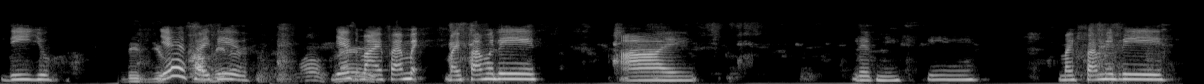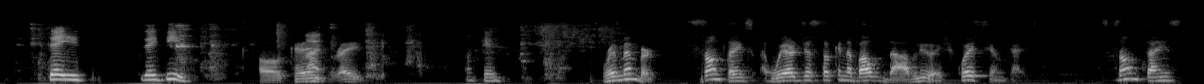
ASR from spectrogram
Did you? Did you? Yes, I dinner? did. Oh, Yes, my family, my family, I, let me see. My family, they, they did. Okay, Nice. great. Okay. Remember, sometimes we are just talking about WH question, guys. Sometimes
